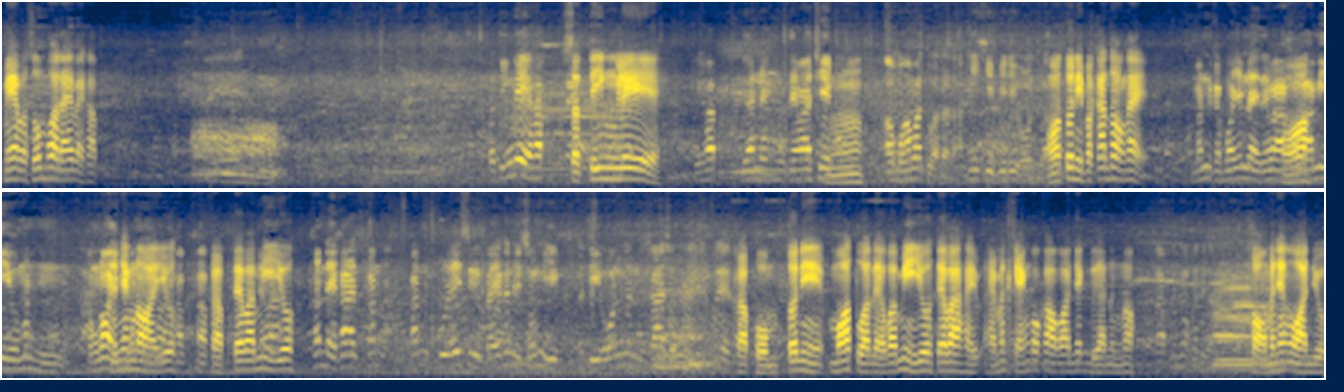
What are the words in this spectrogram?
แม่ผสมพอได้ไปครับ สติงเล่ครับสติงเล่นี่ครับเดือนหนึ่งแต่ว่าเช็คอืมเอาหมอมาตรวจแล้วล่ะมีคลิปวิดีโอตรวจอ๋อตัวนี้ประกันทองได้ มันกับบอยังได้แต่ว่าอ๋อเพราะว่ามีอยู่มันต้องร้อยมันยังน้อยอยู่ครับครับครับแต่ว่ามีอยู่คันใดค่าคันคันผู้ใดซื้อไปคันใดสมอีกตีโอนเงินค่าสมอีกเลยครับผมตัวนี้หมอตรวจแล้วว่ามีอยู่แต่ว่าให้ให้มันแข็งกว่าเก่าก่อนจักเดือนหนึ่งเนาะครับนี่ก็เป็นของมันยังอ่อนอยู่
